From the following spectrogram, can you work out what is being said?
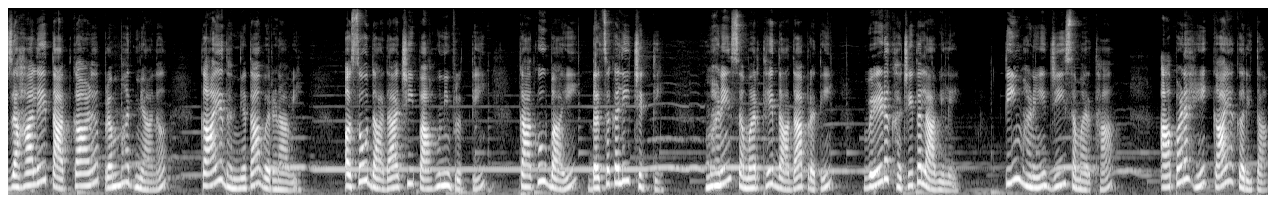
जहाले तात्काळ ब्रह्मज्ञान काय धन्यता वर्णावी? असो दादाची पाहुनी वृत्ती काकूबाई दचकली चित्ती. म्हणे समर्थे दादाप्रती वेड खचित लाविले. ती म्हणे जी समर्था आपण हे काय करिता?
